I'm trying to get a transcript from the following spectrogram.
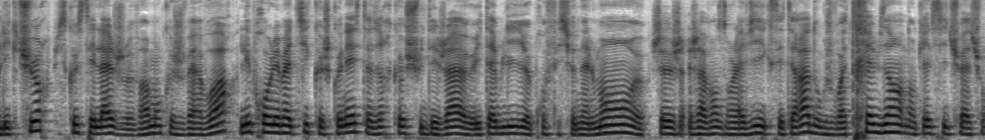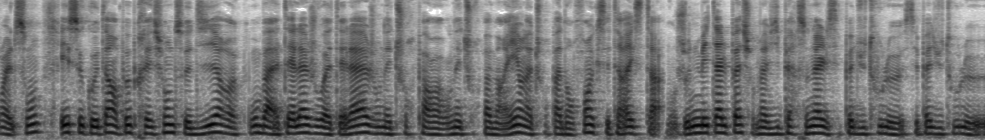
lecture, puisque c'est l'âge vraiment que je vais avoir. Les problématiques que je connais, c'est-à-dire que je suis déjà euh, établie euh, professionnellement, j'avance dans la vie, etc. Donc je vois très bien dans quelle situation elles sont, et ce côté un peu pression de se dire, bon bah à tel âge ou à tel âge, on est toujours pas, pas marié, on a toujours pas d'enfants, etc., etc je ne m'étale pas sur ma vie personnelle, c'est pas du tout le, pas du tout le,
